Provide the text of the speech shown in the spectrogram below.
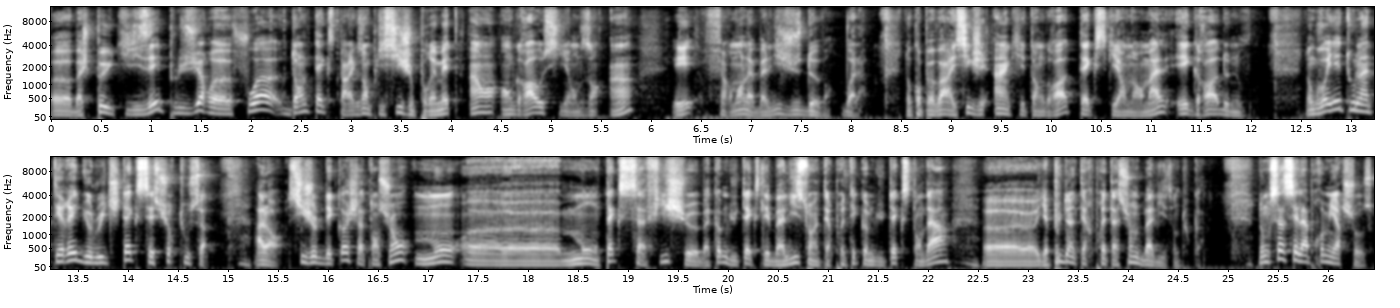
euh, bah, je peux utiliser plusieurs euh, fois dans le texte. Par exemple, ici, je pourrais mettre un en gras aussi, en faisant un et fermant la balise juste devant. Voilà. Donc on peut voir ici que j'ai un qui est en gras, texte qui est en normal, et gras de nouveau. Donc vous voyez tout l'intérêt du rich text, c'est surtout ça. Alors si je le décoche, attention, mon, euh, mon texte s'affiche euh, bah, comme du texte. Les balises sont interprétées comme du texte standard. Euh, il n'y a plus d'interprétation de balises en tout cas. Donc ça c'est la première chose.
